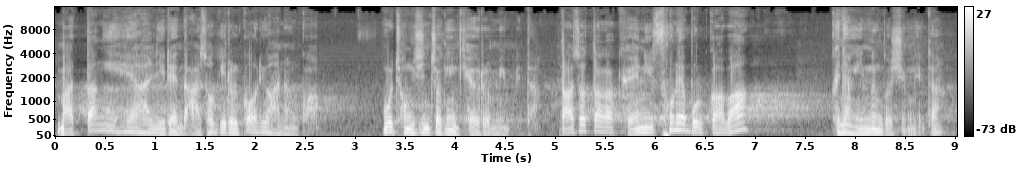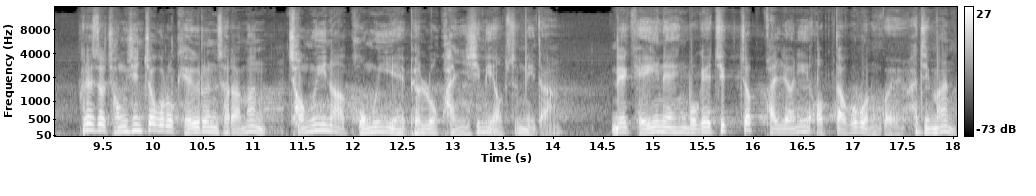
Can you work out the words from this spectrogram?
마땅히 해야 할 일에 나서기를 꺼려 하는 것. 그 정신적인 게으름입니다. 나섰다가 괜히 손해볼까봐 그냥 있는 것입니다. 그래서 정신적으로 게으른 사람은 정의나 공의에 별로 관심이 없습니다. 내 개인의 행복에 직접 관련이 없다고 보는 거예요. 하지만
